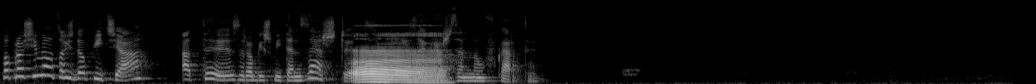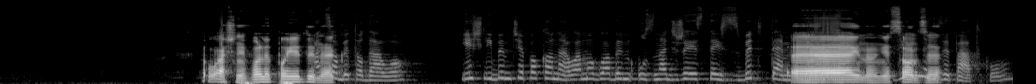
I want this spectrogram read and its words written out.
poprosimy o coś do picia, a ty zrobisz mi ten zaszczyt i zagrasz ze mną w karty. Właśnie, wolę A pojedynek. co by to dało? Jeśli bym cię pokonała, mogłabym uznać, że jesteś zbyt tępy. Ej, no nie w sądzę. innym wypadku,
